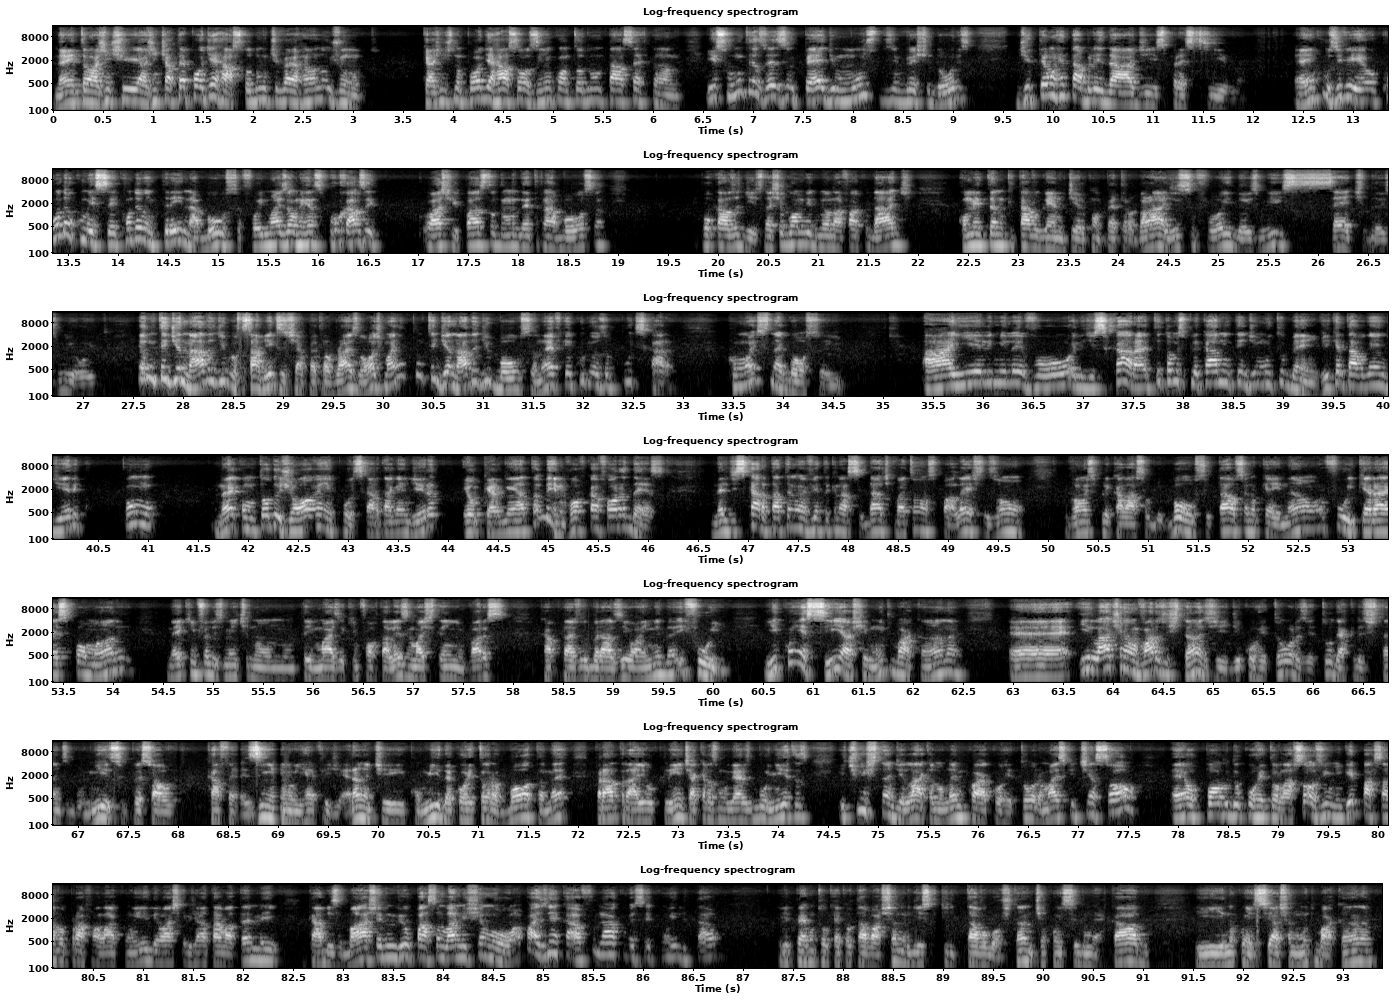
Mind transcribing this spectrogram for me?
Né? Então a gente, a gente até pode errar, se todo mundo estiver errando junto. Que a gente não pode errar sozinho quando todo mundo está acertando. Isso muitas vezes impede muitos dos investidores de ter uma rentabilidade expressiva. É, inclusive, eu, quando eu comecei, quando eu entrei na bolsa, foi mais ou menos por causa, eu acho que quase todo mundo entra na bolsa por causa disso. Daí chegou um amigo meu na faculdade comentando que estava ganhando dinheiro com a Petrobras, isso foi em 2007, 2008. Eu não entendi nada de sabia que existia a Petrobras, lógico, mas não entendia nada de bolsa, né? Fiquei curioso, putz, cara, como é esse negócio aí? Aí ele me levou, ele disse, cara, ele tentou me explicar, não entendi muito bem. Vi que ele estava ganhando dinheiro e como né, como todo jovem, pô, esse cara tá ganhando dinheiro, eu quero ganhar também, não vou ficar fora dessa. Ele disse, cara, tá tendo um evento aqui na cidade que vai ter umas palestras, vão, vão explicar lá sobre bolsa e tal, você não quer ir não? Eu fui, que era a Expo Money, né, que infelizmente não, não tem mais aqui em Fortaleza, mas tem em várias capitais do Brasil ainda, e fui. E conheci, achei muito bacana, é, e lá tinham vários estandes de, de corretoras e tudo, aqueles estandes bonitos, o pessoal cafezinho e refrigerante e comida, corretora bota, né, para atrair o cliente, aquelas mulheres bonitas. E tinha um stand lá, que eu não lembro qual é a corretora, mas que tinha só é, o pobre do corretor lá sozinho, ninguém passava para falar com ele, eu acho que ele já estava até meio cabisbaixo, ele me viu passando lá me chamou, rapaz, vem cá, fui lá, conversei com ele e tal, ele perguntou o que é que eu estava achando, eu disse que estava gostando, tinha conhecido o mercado, e não conhecia, achando muito bacana,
